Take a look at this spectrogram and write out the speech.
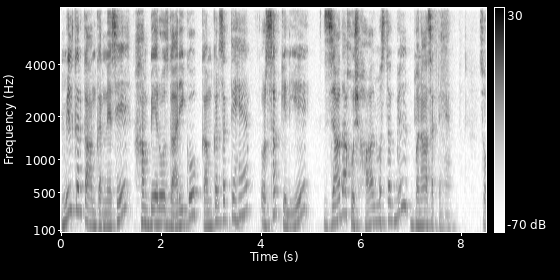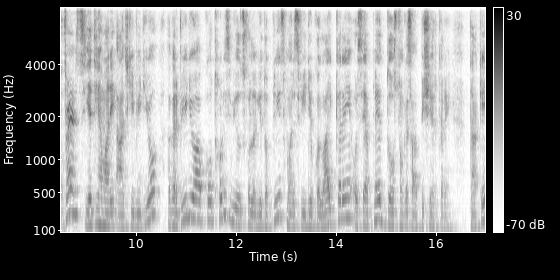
मिलकर काम करने से हम बेरोज़गारी को कम कर सकते हैं और सबके लिए ज़्यादा खुशहाल मुस्तकबिल बना सकते हैं। सो so फ्रेंड्स ये थी हमारी आज की वीडियो। अगर वीडियो आपको थोड़ी सी भी यूज़फुल लगी तो प्लीज़ हमारे इस वीडियो को लाइक करें और इसे अपने दोस्तों के साथ भी शेयर करें, ताकि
